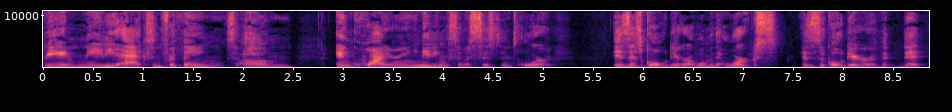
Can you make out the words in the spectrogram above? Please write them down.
Being needy, asking for things, um, inquiring, needing some assistance, or is this gold digger a woman that works? Is this a gold digger that that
